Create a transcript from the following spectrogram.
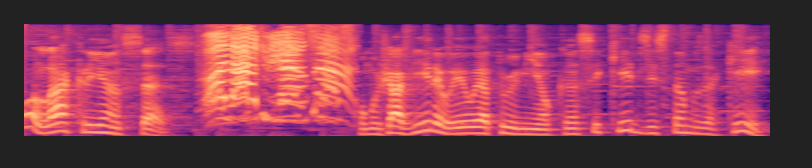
Olá, crianças! Olá, crianças! Como já viram, eu e a turminha Alcance Kids estamos aqui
